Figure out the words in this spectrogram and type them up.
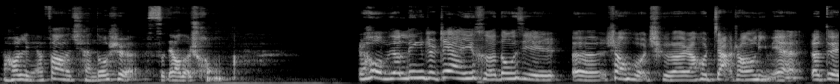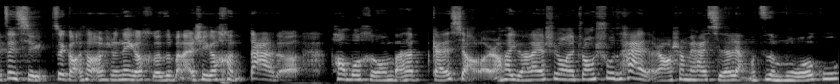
然后里面放的全都是死掉的虫。然后我们就拎着这样一盒东西，呃，上火车，然后假装里面，呃，对，最起最搞笑的是那个盒子本来是一个很大的泡沫盒，我们把它改小了，然后它原来是用来装蔬菜的，然后上面还写了两个字蘑菇，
